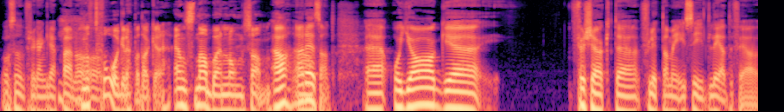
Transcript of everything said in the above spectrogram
och sen försöker han greppa en. han har två greppattacker, en snabb och en långsam. Ja, ja, det Ja. är sant. Eh, och jag, försökte flytta mig i sidled för jag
